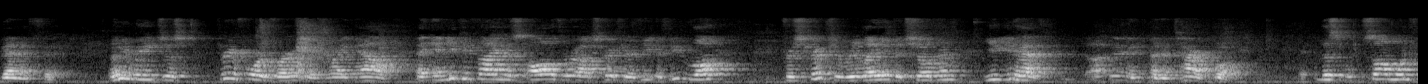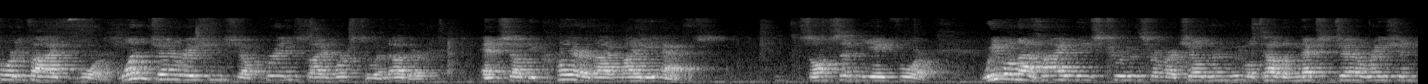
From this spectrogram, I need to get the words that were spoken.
benefit. Let me read just three or four verses right now. And you can find this all throughout Scripture. If you, if you look for Scripture related to children, you, you have uh, an entire book. This Psalm 145, 4. One generation shall praise thy works to another, and shall declare thy mighty acts. Psalm 78, 4. We will not hide these truths from our children. We will tell the next generation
